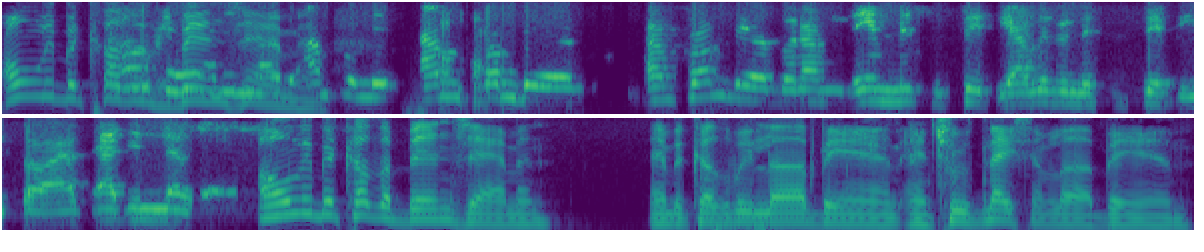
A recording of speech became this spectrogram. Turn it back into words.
only because Okay, it's didn't know that. Benjamin. I'm from I'm from there. I'm from there, but I'm in Mississippi. I live in Mississippi, so I, I didn't know that. Only because of Benjamin and because we love Ben and Truth Nation love Ben.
